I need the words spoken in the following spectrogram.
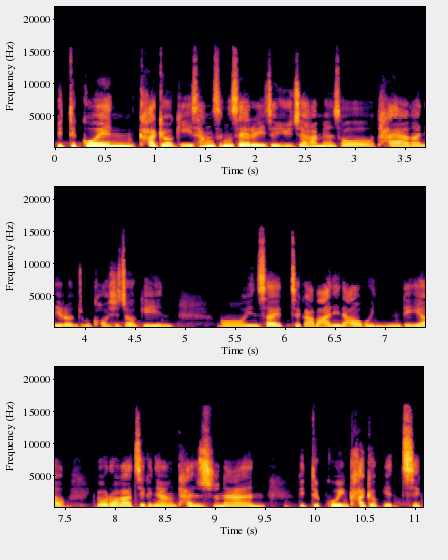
비트코인 가격이 상승세를 이제 유지하면서 다양한 이런 좀 거시적인 어, insight가 많이 나오고 있는데요. 여러 가지 그냥 단순한 비트코인 가격 예측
